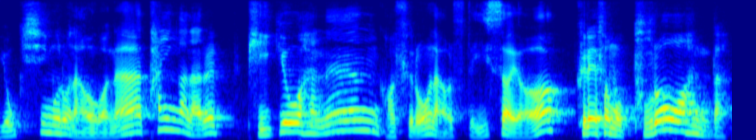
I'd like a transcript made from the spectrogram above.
욕심으로 나오거나 타인과 나를 비교하는 것으로 나올 수도 있어요. 그래서 뭐 부러워한다.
